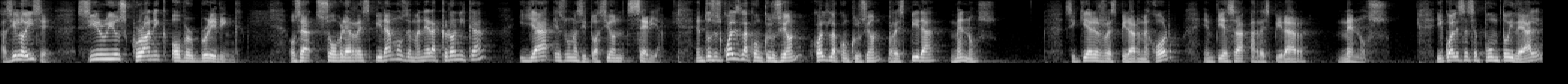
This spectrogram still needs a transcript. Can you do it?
Así lo dice, serious chronic overbreathing. O sea, sobrerespiramos de manera crónica y ya es una situación seria. Entonces, ¿cuál es la conclusión? ¿Cuál es la conclusión? Respira menos. Si quieres respirar mejor, empieza a respirar menos. ¿Y cuál es ese punto ideal?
